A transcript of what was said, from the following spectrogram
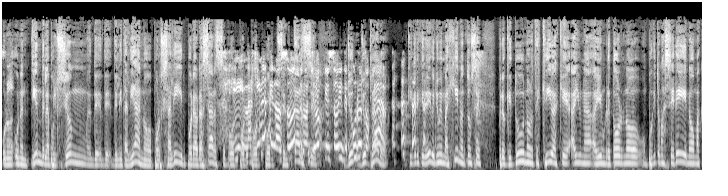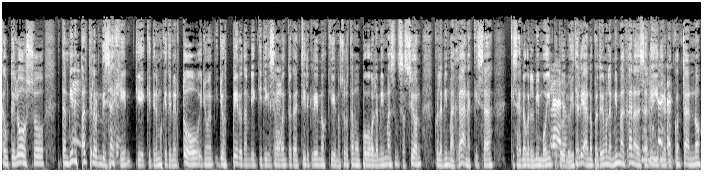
uno, uno, entiende la pulsión del italiano por salir, por abrazarse, por, por, imagínate por, nosotros, yo que soy de puro tocar. ¿Qué crees que te digo? Yo me imagino, entonces, pero que tú nos describas que hay una hay un retorno un poquito más sereno, más cauteloso, también es parte del aprendizaje que, que, tenemos que tener todo, y yo, yo espero también que llegue ese momento acá en Chile, creernos que nosotros estamos un poco con la misma sensación, con las mismas ganas quizás, quizás no con el mismo ímpetu de los italianos, pero tenemos las mismas ganas de salir y reencontrarnos,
